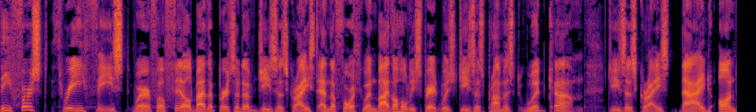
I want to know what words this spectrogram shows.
The first three feasts were fulfilled by the person of Jesus Christ, and the fourth one by the Holy Spirit, which Jesus promised would come. Jesus Christ died on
